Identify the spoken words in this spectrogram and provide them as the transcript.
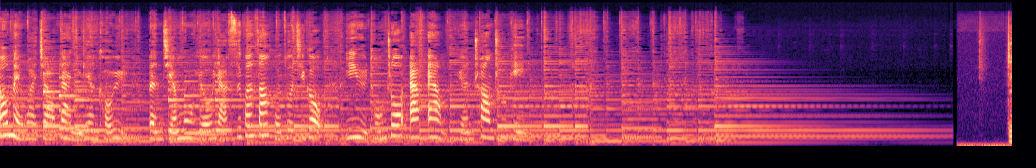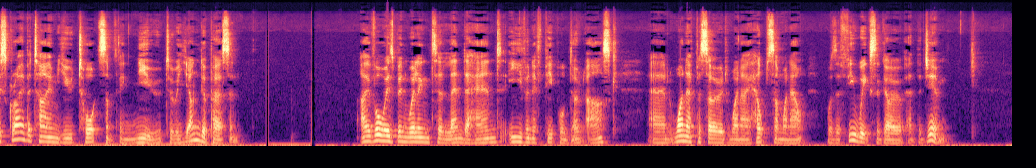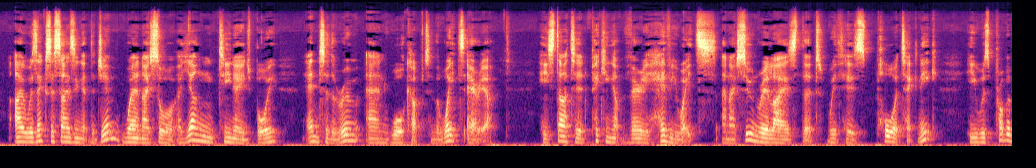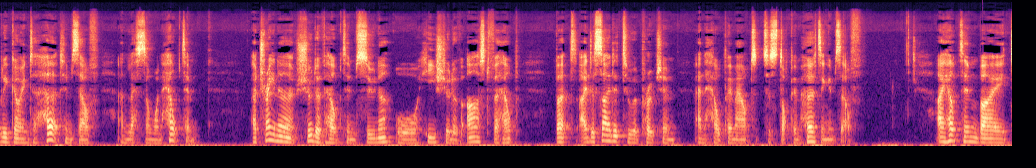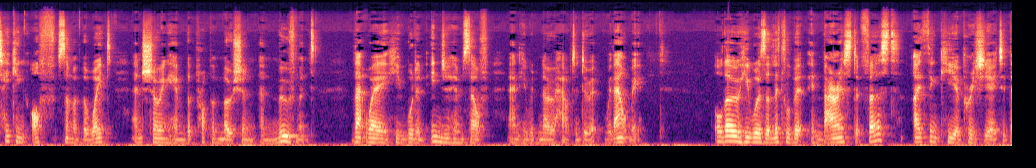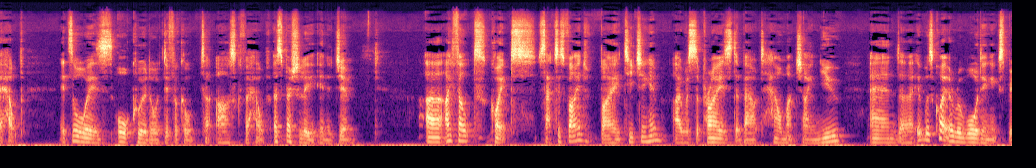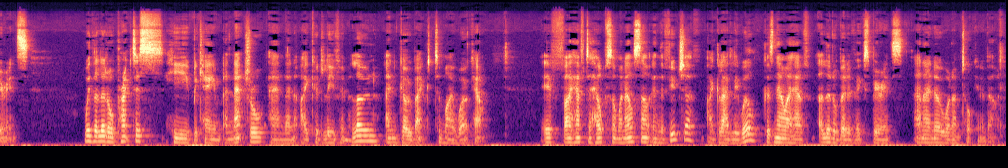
欧美外教带你练口语。本节目由雅思官方合作机构英语同桌 FM 原创出品。Describe a time you taught something new to a younger person. I've always been willing to lend a hand, even if people don't ask. And one episode when I helped someone out was a few weeks ago at the gym. I was exercising at the gym when I saw a young teenage boy enter the room and walk up to the weights area. He started picking up very heavy weights, and I soon realized that with his poor technique, he was probably going to hurt himself unless someone helped him. A trainer should have helped him sooner, or he should have asked for help, but I decided to approach him and help him out to stop him hurting himself. I helped him by taking off some of the weight and showing him the proper motion and movement. That way he wouldn't injure himself and he would know how to do it without me. Although he was a little bit embarrassed at first, I think he appreciated the help. It's always awkward or difficult to ask for help, especially in a gym. Uh, I felt quite satisfied by teaching him. I was surprised about how much I knew, and uh, it was quite a rewarding experience. With a little practice, he became a natural, and then I could leave him alone and go back to my workout. If I have to help someone else out in the future, I gladly will, because now I have a little bit of experience and I know what I'm talking about.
